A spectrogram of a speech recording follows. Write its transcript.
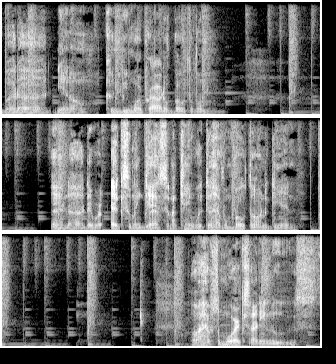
But, uh, you know, couldn't be more proud of both of them. And uh, they were excellent guests, and I can't wait to have them both on again. Oh, I have some more exciting news.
